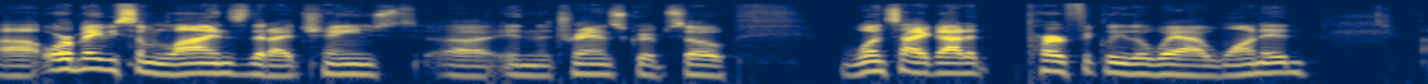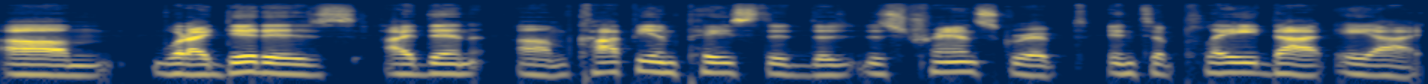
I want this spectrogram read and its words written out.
Uh, or maybe some lines that I changed uh, in the transcript. So once I got it perfectly the way I wanted, um, what I did is I then um, copy and pasted the, this transcript into play.ai.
